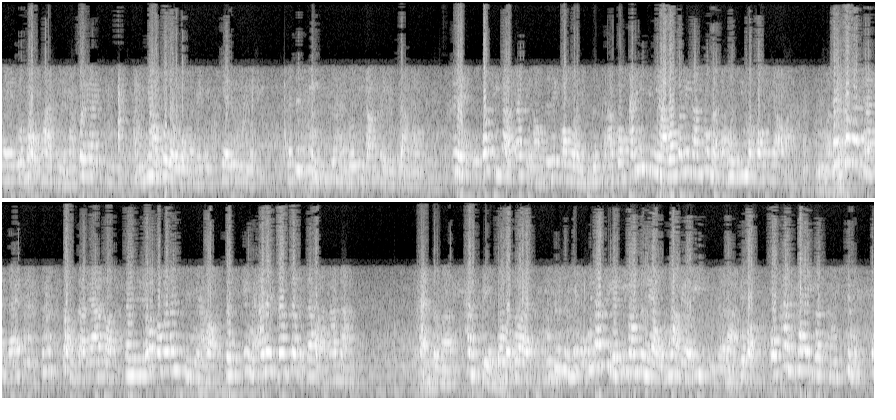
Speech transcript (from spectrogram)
诶，宗教文化节嘛，所以要以以庙作为我们的一个切入点。可是新营其实很多地方可以讲哦。对我我听到有些老师在讲话，就是讲讲，啊，你新年我跟你讲，做的都新的公庙啊。但是我听起来，都唔知安怎，但是我感觉咱新年吼，就是因为安尼，咱这袂使互人安那。看什么？看点对不对？我们就是没，我不相信一个地方是没有文化、没有历史的啦，对不？我看光一个腾讯，哦，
